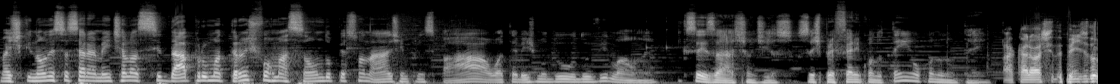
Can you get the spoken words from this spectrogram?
mas que não necessariamente ela se dá por uma transformação do personagem principal, ou até mesmo do, do vilão, né? O que vocês acham disso? Vocês preferem quando tem ou quando não tem? Ah, cara, eu acho que depende do,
